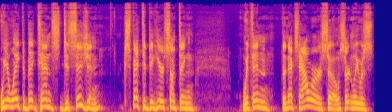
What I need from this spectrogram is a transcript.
We await the Big Ten's decision. Expected to hear something within the next hour or so. Certainly was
